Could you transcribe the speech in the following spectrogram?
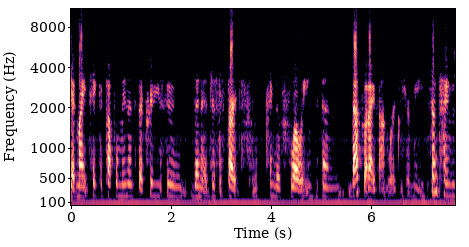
it might take a couple minutes, but pretty soon, then it just starts kind of flowing. And that's what I found works for me. Sometimes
